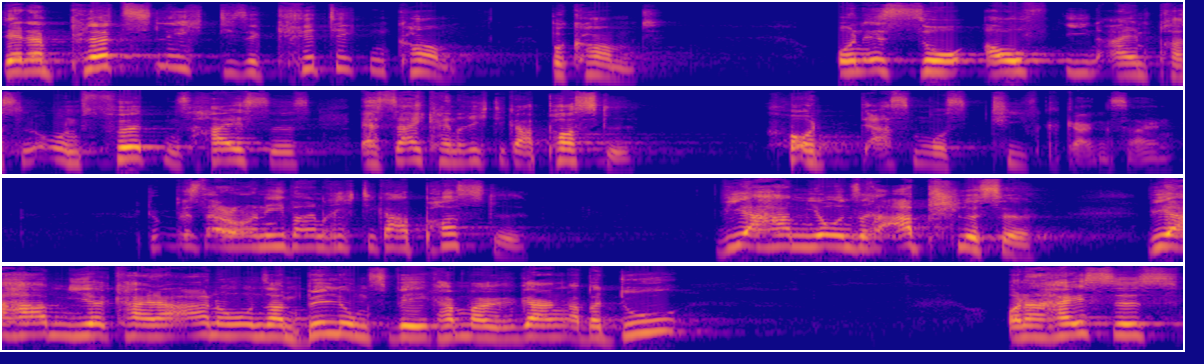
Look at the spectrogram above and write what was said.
der dann plötzlich diese Kritiken kommt, bekommt und es so auf ihn einprasselt. Und viertens heißt es, er sei kein richtiger Apostel. Und das muss tief gegangen sein. Du bist ja noch nie mal ein richtiger Apostel. Wir haben hier unsere Abschlüsse. Wir haben hier, keine Ahnung, unseren Bildungsweg haben wir gegangen. Aber du, und dann heißt es,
